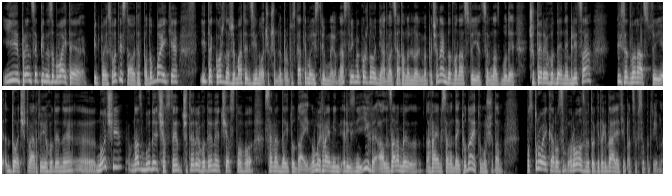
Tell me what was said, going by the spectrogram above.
І, в принципі, не забувайте підписуватись, ставити вподобайки, і також нажимати дзвіночок, щоб не пропускати мої стріми. У нас стріми кожного дня, 20.00 ми починаємо до 12.00 Це в нас буде 4 години бліца. Після 12 до 4 години е, ночі в нас буде частин 4 години чистого 7 Day to Die. Ну, ми граємо різні ігри, але зараз ми граємо 7 Day to Die, тому що там постройка, розв- розвиток і так далі. Типу, це все потрібно.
